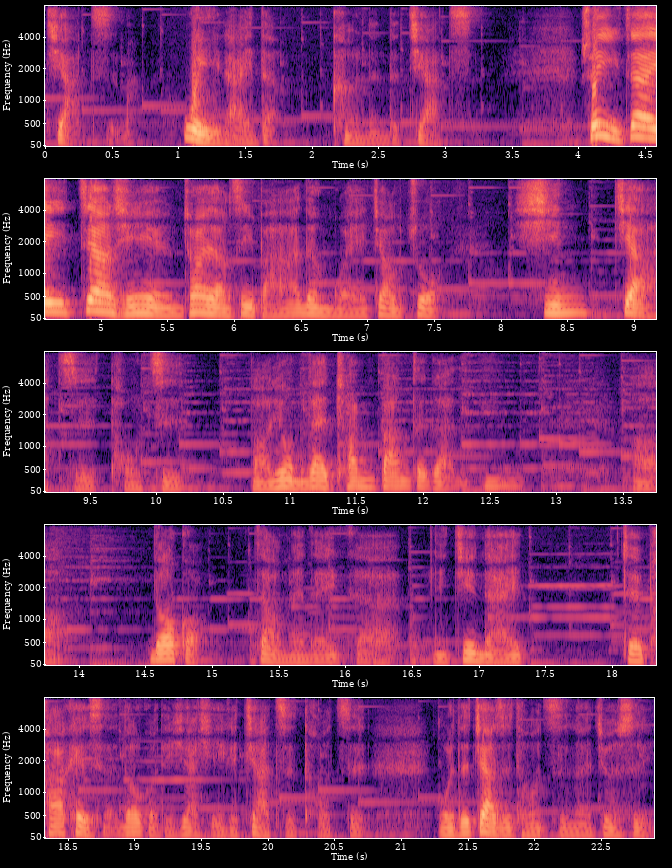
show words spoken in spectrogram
价值嘛，未来的可能的价值，所以在这样情形，创业长自己把它认为叫做新价值投资啊，因为我们在川邦这个啊 logo 在我们的一个你进来这 parkes logo 底下写一个价值投资，我的价值投资呢，就是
